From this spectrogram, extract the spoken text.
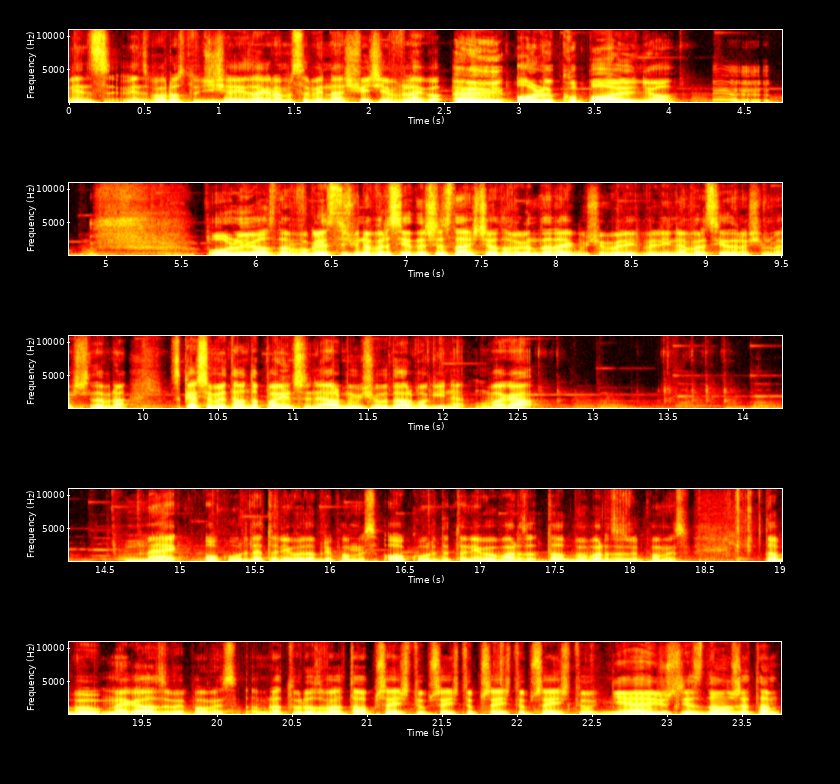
więc, więc po prostu dzisiaj zagramy sobie na świecie w Lego. Ej, ale kopalnia! Ole jazda, w ogóle jesteśmy na wersji 1.16, a to wygląda jakbyśmy byli, byli na wersji 1.18. Dobra, skaczemy tam do pajęczyny, albo mi się uda, albo ginę. Uwaga. Me... O kurde, to nie był dobry pomysł. O kurde, to nie był bardzo... To był bardzo zły pomysł. To był mega zły pomysł. Dobra, tu rozwal to, przejść tu, przejść tu, przejść tu, przejść tu. Nie, już nie zdążę tam.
